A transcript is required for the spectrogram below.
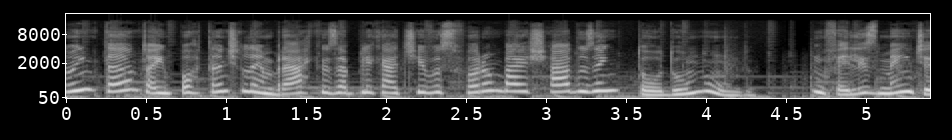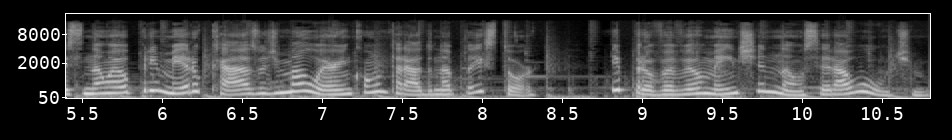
No entanto, é importante lembrar que os aplicativos foram baixados em todo o mundo. Infelizmente, esse não é o primeiro caso de malware encontrado na Play Store, e provavelmente não será o último.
